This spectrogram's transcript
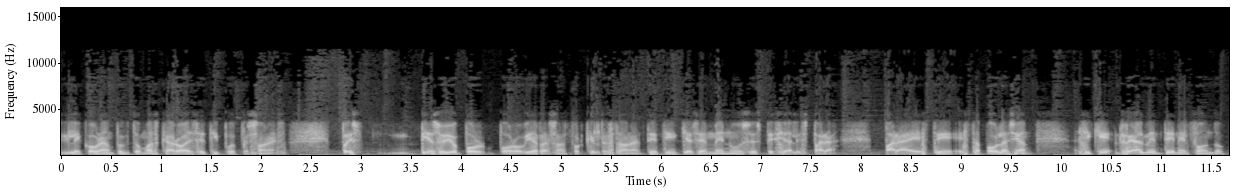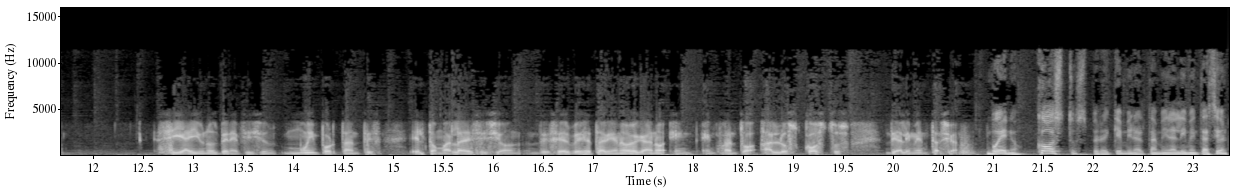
le cobran un poquito más caro a ese tipo de personas. Pues pienso yo por, por obvias razones porque el restaurante tiene que hacer menús especiales para, para este, esta población. Así que realmente en el fondo sí hay unos beneficios muy importantes el tomar la decisión de ser vegetariano o vegano en, en cuanto a los costos de alimentación. Bueno, costos, pero hay que mirar también la alimentación.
